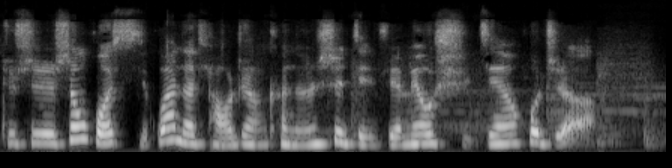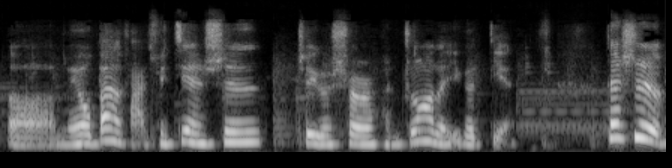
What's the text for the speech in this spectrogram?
就是生活习惯的调整，可能是解决没有时间或者呃没有办法去健身这个事儿很重要的一个点，但是。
